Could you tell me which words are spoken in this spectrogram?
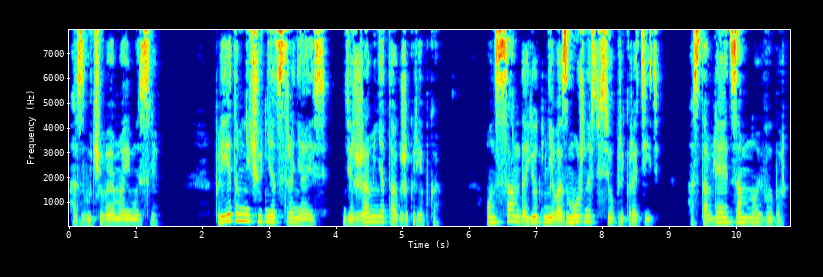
озвучивая мои мысли при этом ничуть не отстраняясь, держа меня так же крепко. Он сам дает мне возможность все прекратить, оставляет за мной выбор.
